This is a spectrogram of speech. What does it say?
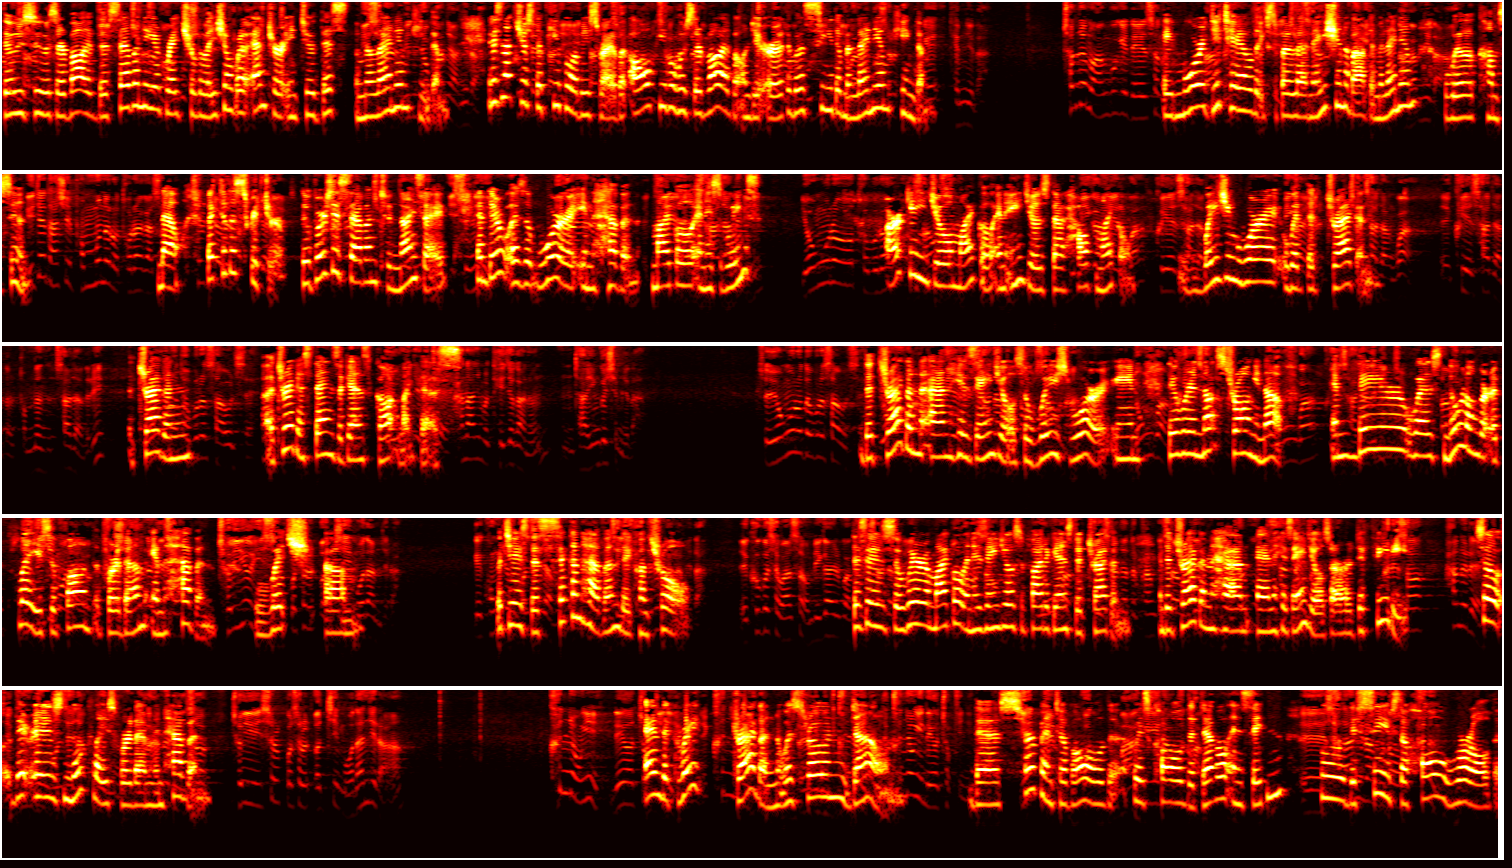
Those who survive the seven year great tribulation will enter into this millennium kingdom. It is not just the people of Israel, but all people who survive on the earth will see the millennium kingdom. A more detailed explanation about the millennium will come soon. Now, back to the scripture. The verses 7 to 9 say, And there was a war in heaven. Michael and his wings Archangel Michael and angels that help Michael, waging war with the dragon. A dragon, a dragon stands against God like this. The dragon and his angels waged war, and they were not strong enough and there was no longer a place found for them in heaven, which, um, which is the second heaven they control. This is where Michael and his angels fight against the dragon, and the dragon and his angels are defeated. So there is no place for them in heaven. And the great dragon was thrown down. The serpent of old, who is called the devil and Satan, who deceives the whole world,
